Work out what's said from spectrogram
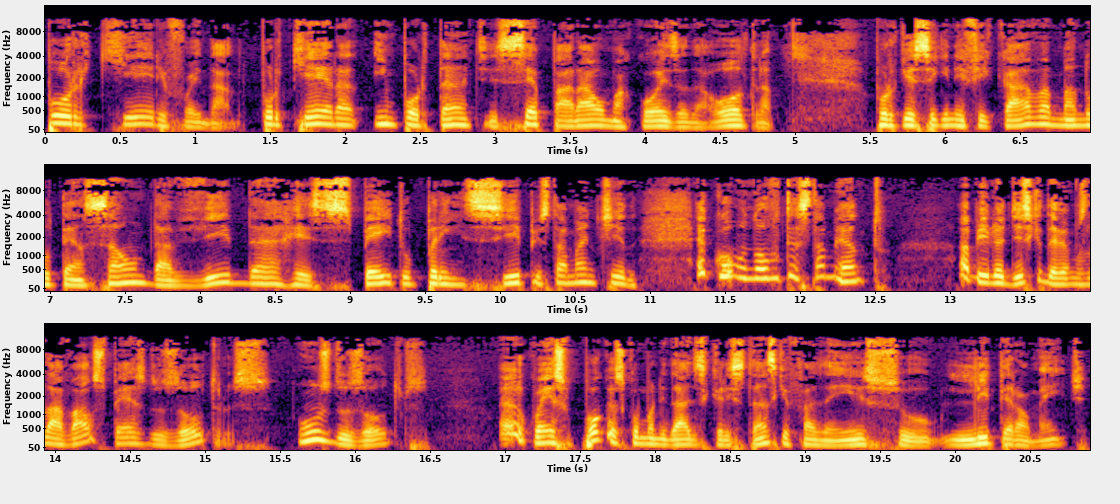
por que ele foi dado. Por que era importante separar uma coisa da outra? Porque significava manutenção da vida, respeito, o princípio está mantido. É como o Novo Testamento. A Bíblia diz que devemos lavar os pés dos outros, uns dos outros. Eu conheço poucas comunidades cristãs que fazem isso literalmente,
